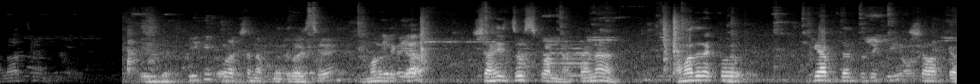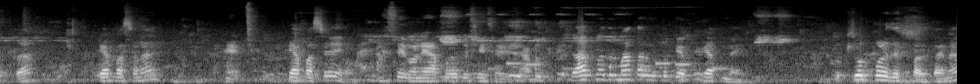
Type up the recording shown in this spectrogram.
আছেন? কি কি প্রোডাকশন আপনাদের রয়েছে মল্লিকা শাহি জুস কর্নার তাই না? আমাদের একটু ক্যাপ দেন তো দেখি শহর ক্যাপটা। ক্যাপ আছে না? হ্যাঁ। ক্যাপ আছে? আছে মানে আপাতত শেষ হয়ে গেছে। আপনাদের মাথার তো ক্যাপ ক্যাপ নেই। চুল পড়ে যেতে পারে তাই না?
